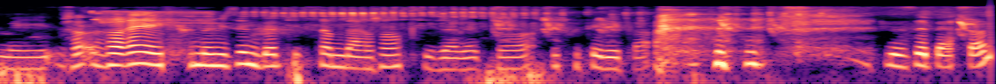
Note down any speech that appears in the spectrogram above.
Mais j'aurais économisé une belle petite somme d'argent si j'avais pas écouté les pas de ces personnes.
